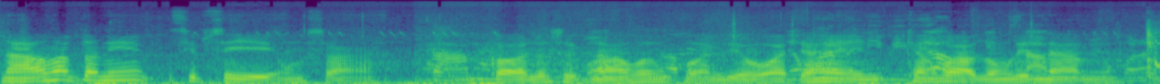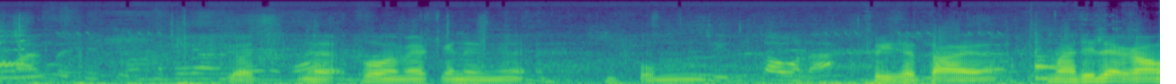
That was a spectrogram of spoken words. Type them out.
หนาวครับตอนนี้ 14 องศาสามก็รู้สึกหนาวพอสมควรเดี๋ยวว่าจะให้ช่างภาพลงเล่นน้ำอยู่เกิดเนี่ยพวกแม็กกันหนึ่งเนี่ยผมสินเก่าละฟรีสไตล์อะมาที่แรกก็เอา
